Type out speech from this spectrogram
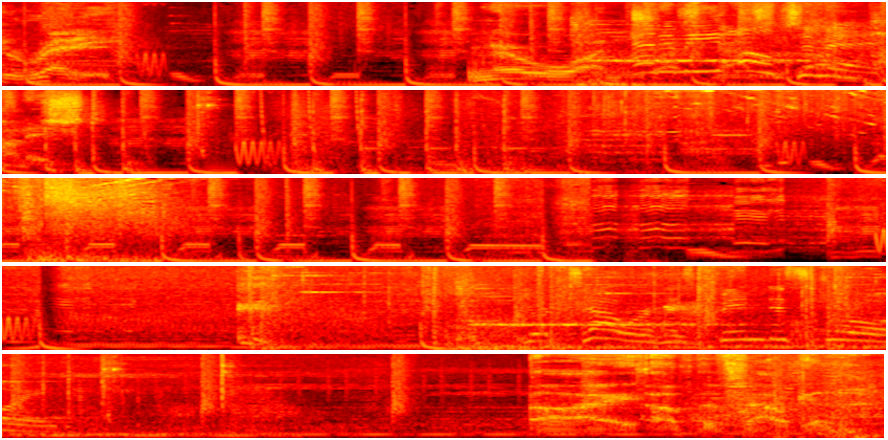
And ready. No one Enemy ultimate. unpunished. Your tower has been destroyed. Eye of the Falcon.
